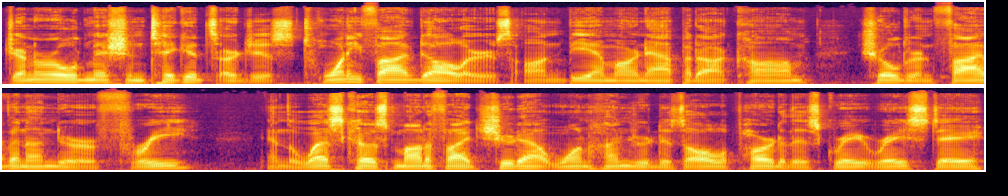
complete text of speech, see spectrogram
General admission tickets are just $25 on bmrnapa.com. Children 5 and under are free, and the West Coast Modified Shootout 100 is all a part of this great race day.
